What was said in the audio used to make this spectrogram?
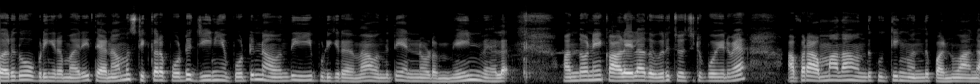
வருதோ அப்படிங்கிற மாதிரி தினமும் ஸ்டிக்கரை போட்டு ஜீனியை போட்டு நான் வந்து ஈ பிடிக்கிறது தான் வந்துட்டு என்னோடய மெயின் வேலை. வந்தோடனே காலையில் அதை விரித்து வச்சுட்டு போயிடுவேன் அப்புறம் அம்மா தான் வந்து குக்கிங் வந்து பண்ணுவாங்க.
